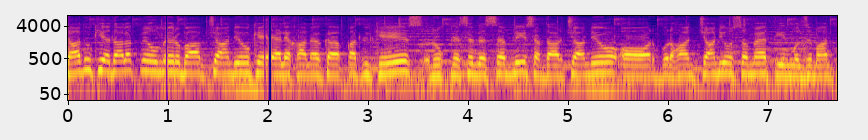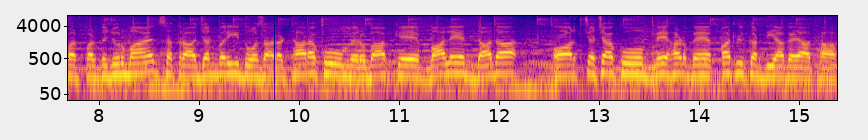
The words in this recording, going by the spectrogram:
दादू की अदालत में उमेर बाब चांडियो के अहल खाना का कत्ल केस, रुकन सिंध असम्बली सरदार चांडियो और बुरहान चांडियो समेत तीन मुलजमान पर फर्द जुर्मायद सत्रह जनवरी दो हज़ार अठारह को उमेर बाब के वाल दादा और चचा को मेहड़ में कत्ल कर दिया गया था।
